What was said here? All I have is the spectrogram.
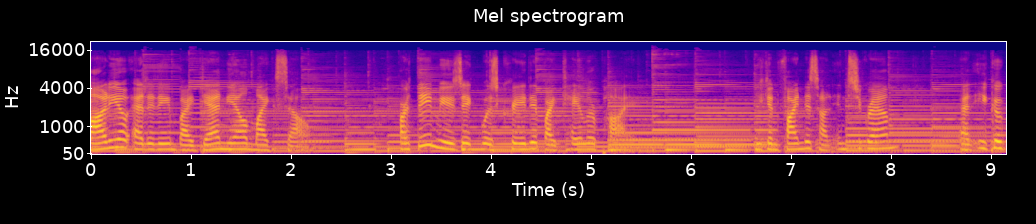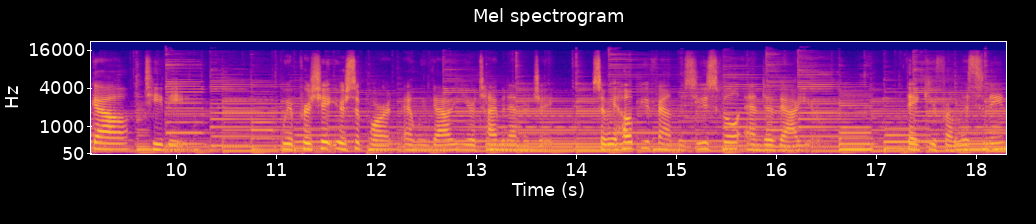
Audio editing by Danielle Mikesell. Our theme music was created by Taylor Pye. You can find us on Instagram at EcoGal TV. We appreciate your support and we value your time and energy. So we hope you found this useful and of value. Thank you for listening.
